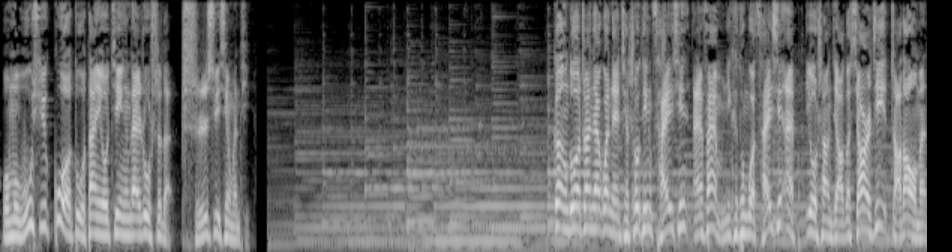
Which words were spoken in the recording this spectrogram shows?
我们无需过度担。忧经营贷入市的持续性问题。更多专家观点，请收听财新 FM。你可以通过财新 App 右上角的小耳机找到我们。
